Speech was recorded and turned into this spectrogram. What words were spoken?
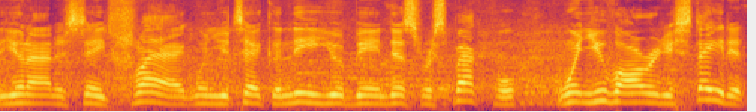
the United States flag, when you take a knee, you're being disrespectful when you've already stated,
